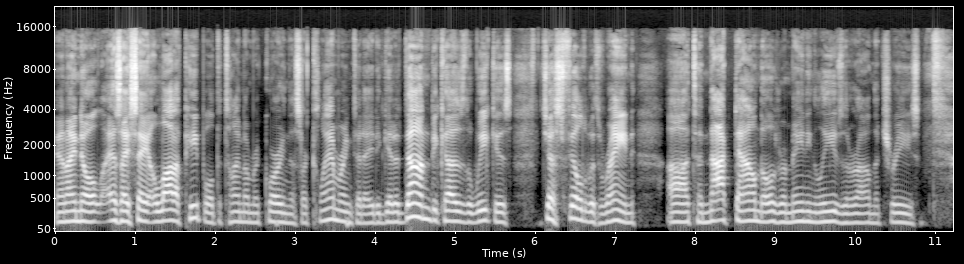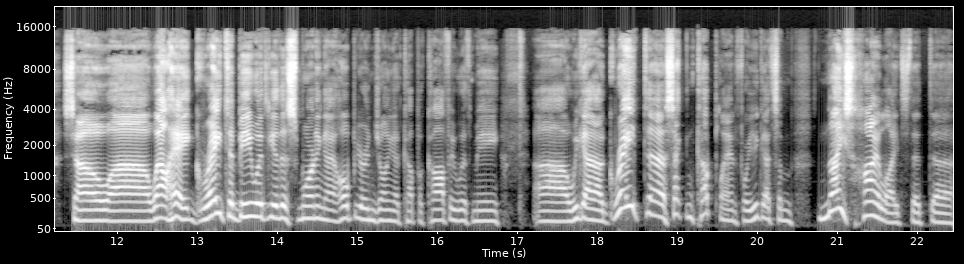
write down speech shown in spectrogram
and I know, as I say, a lot of people at the time I'm recording this are clamoring today to get it done because the week is just filled with rain. Uh, to knock down those remaining leaves that are on the trees. So, uh, well, hey, great to be with you this morning. I hope you're enjoying a cup of coffee with me. Uh, we got a great uh, second cup plan for you. Got some nice highlights that uh,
